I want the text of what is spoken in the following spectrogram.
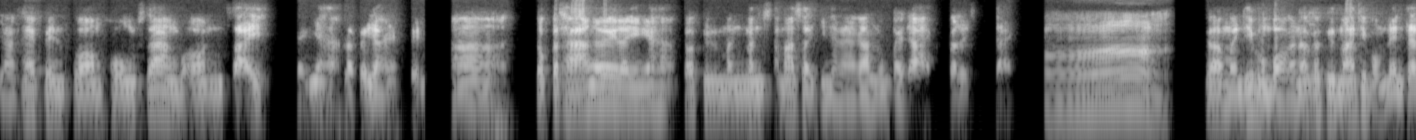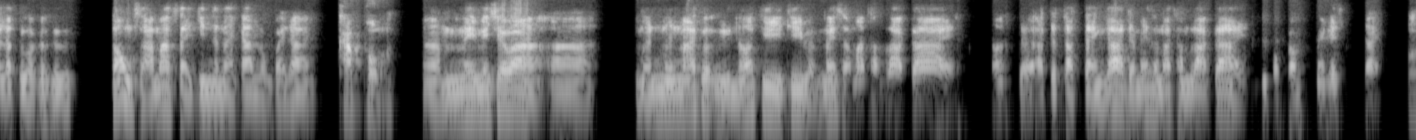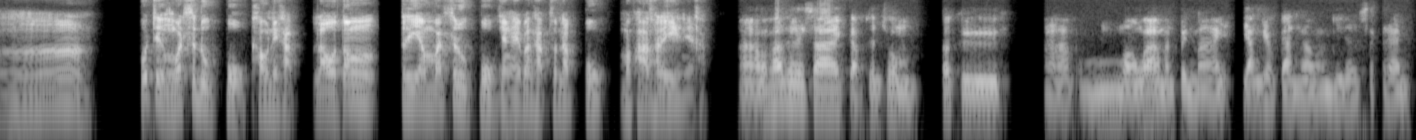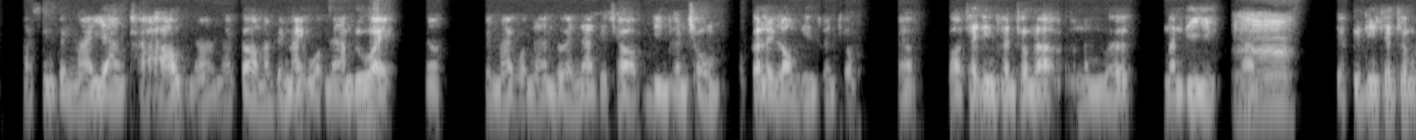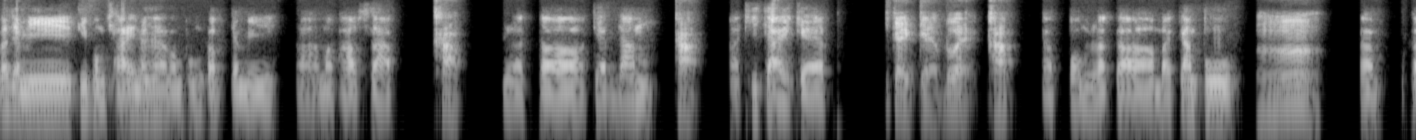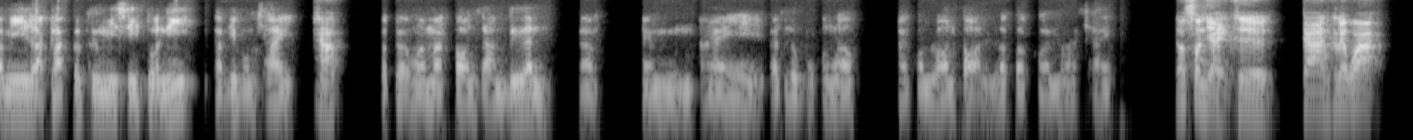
อยากให้เป็นฟอร์มโครงสร้างบอนไซอะไรเงี้ยฮะแล้วก็อยากให้เป็นอ่าตกกระถางเอ้ยอะไรอย่างเงี้ยฮะก็คือมันมันสามารถใส่จินตนาการลงไปได้ ก็เลยสนใจอืมก็เหมือนที่ผมบอกกันนะก็คือไม้ที่ผมเล่นแต่ละตัวก็คือ ต้องสามารถใส่จินตนาการลงไปได้ ครับผม อ่าไม่ไม่ใช่ว่า อ่า เหมือนเหมือนไม้ตัวอื่นเนาะที่ที่แบบไม่สามารถทำรากได้เนอะแต่อาจจะตัดแต่งได้แต่ไม่สามารถทำรากได้ที่ผมก็ไม่ได้สนใจอืมพูดถึงวัสดุปลูกเขาเนี่ยครับ เราต้องเตรียมวัสดุปลูกยังไงบ้างครับสำหรับปลูกมะพร้าวทะเลเนี่ยครับอ่ามะพร้าวทะเลทรายกับชนชมก็คือ อ่า ผมมองว่ามันเป็นไม้อย่างเดียวกันเนาะมันอยู่ในสแครนอ่าซึ่งเป็นไม้ยางขาวเนาะแล้วก็มันเป็นไม้อวบน้ำด้วย เนาะเป็นไม้อวบน้ำด้วยน่าจะชอบดินชนชมผมก็เลยลองดินชวนชมครับ พอใช้ดินชวนชมแล้ว มัน work มันดีครับอืมก็คือดินชวนชมก็จะมีที่ผมใช้นะฮะของผมก็จะมีอ่ามะพร้าวสับครับ แล้วก็แกลบดำครับอ่าขี้ไก่แกลบขี้ไก่แกลบด้วยครับ ครับ ผมแล้วก็ใบก้ามปู อืมครับ ก็มีหลักๆก็คือมีสี่ตัวนี้ครับที่ผมใช้ครับ ก็เกิดมามาก่อนสามเดือนครับ ให้ให้วัสดุปลูกของเราคลายความร้อนก่อนแล้วก็ค่อยมาใช้ แล้วส่วนใหญ่คือการเขาเรียกว่า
